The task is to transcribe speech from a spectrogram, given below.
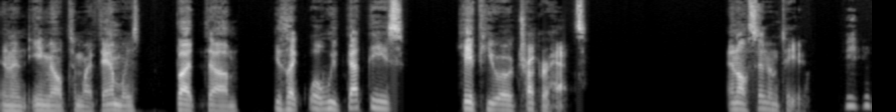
in an email to my families. But um, he's like, well, we've got these KFUO trucker hats and I'll send them to you.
